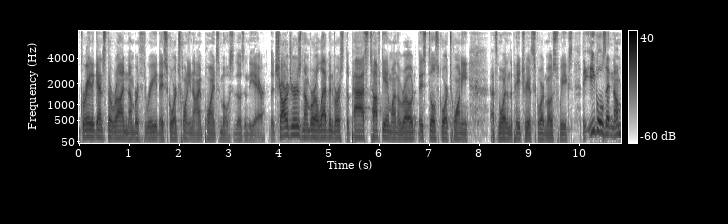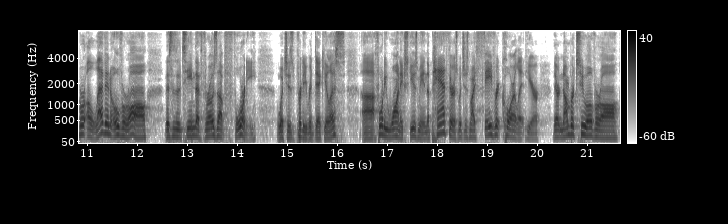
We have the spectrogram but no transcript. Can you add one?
great against the run, number 3. They scored 29 points, most of those in the air. The Chargers number 11 versus the pass, tough game on the road. They still score 20. That's more than the Patriots scored most weeks. The Eagles at number 11 overall. This is a team that throws up 40, which is pretty ridiculous. Uh, 41, excuse me. And the Panthers, which is my favorite correlate here, they're number two overall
